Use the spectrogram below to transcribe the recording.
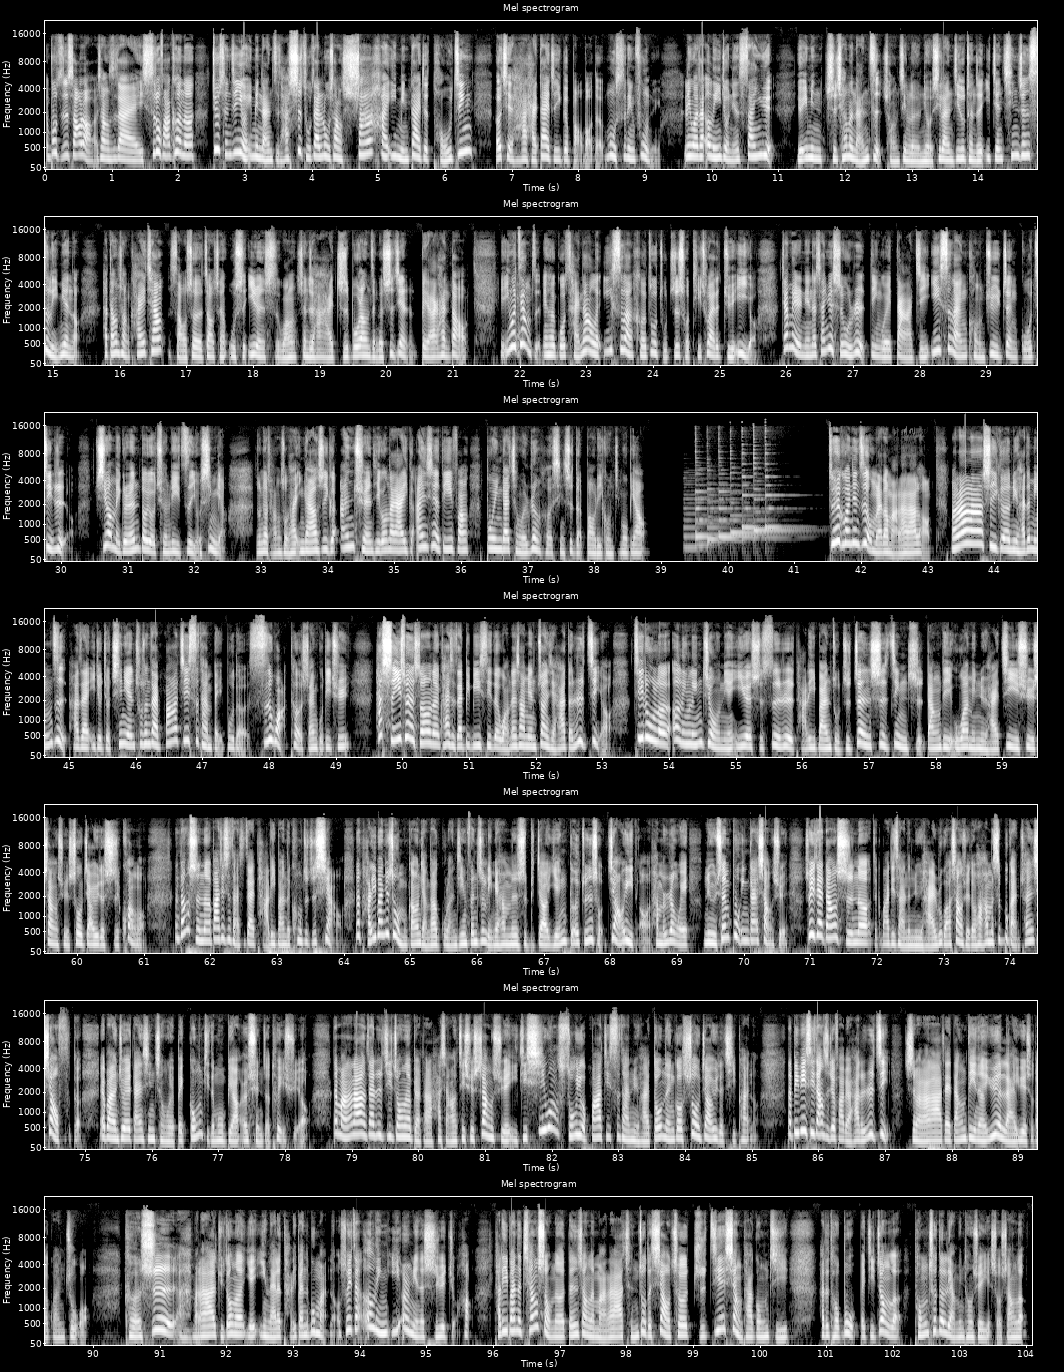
那不只是骚扰，像是在斯洛伐克呢，就曾经有一名男子，他试图在路上杀害一名戴着头巾，而且还还带着一个宝宝的穆斯林妇女。另外，在二零一九年三月，有一名持枪的男子闯进了纽西兰基督城的一间清真寺里面呢，他当场开枪扫射，造成五十一人死亡，甚至他还直播让整个事件被大家看到。也因为这样子，联合国采纳了伊斯兰合作组织所提出来的决议哦，将每年的三月十五日定为打击伊斯兰恐惧症国际日哦，希望每个人都有权利自由信仰，宗教场所它应该要是一个安全，提供大家一个安心的地方，不应该成为任何形式的暴力攻击目标。最后一个关键字，我们来到马拉拉了。哦马拉拉是一个女孩的名字，她在一九九七年出生在巴基斯坦北部的斯瓦特山谷地区。她十一岁的时候呢，开始在 BBC 的网站上面撰写她的日记哦，记录了二零零九年一月十四日塔利班组织正式禁止当地五万名女孩继续上学受教育的实况哦。那当时呢，巴基斯坦是在塔利班的控制之下哦。那塔利班就是我们刚刚讲到古兰经分支里面，他们是比较严格遵守教义的哦。他们认为女生不应该上学，所以在当当时呢，这个巴基斯坦的女孩如果要上学的话，他们是不敢穿校服的，要不然就会担心成为被攻击的目标而选择退学哦。那马拉拉在日记中呢，表达了她想要继续上学，以及希望所有巴基斯坦女孩都能够受教育的期盼哦。那 BBC 当时就发表她的日记，使马拉拉在当地呢越来越受到关注哦。可是啊，马拉拉的举动呢，也引来了塔利班的不满哦。所以在二零一二年的十月九号，塔利班的枪手呢，登上了马拉拉乘坐的校车，直接向他攻击，他的头部被击中了，同车的两名同学也受伤了。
